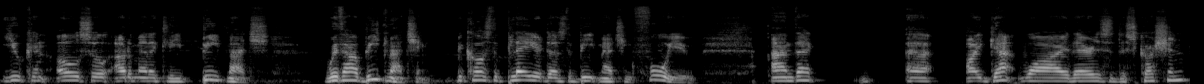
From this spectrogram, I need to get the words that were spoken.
you can also automatically beat match without beat matching because the player does the beat matching for you. And that uh, I get why there is a discussion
